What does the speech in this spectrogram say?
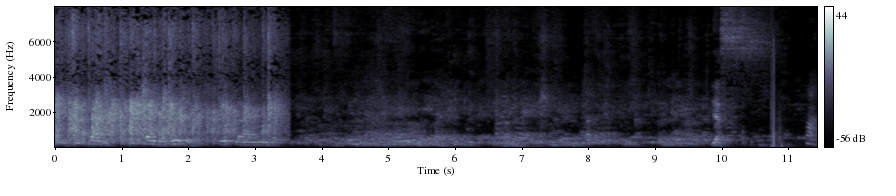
And keep planning, keep planning, keep planning. Yes. Huh.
